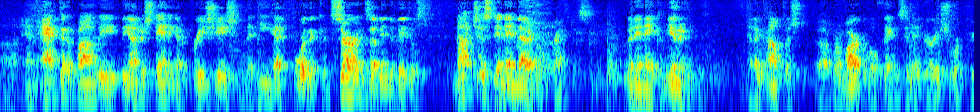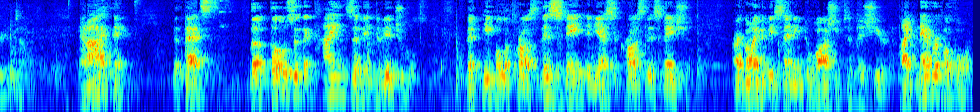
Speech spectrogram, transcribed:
Uh, and acted upon the, the understanding and appreciation that he had for the concerns of individuals, not just in a medical practice, but in a community, and accomplished uh, remarkable things in a very short period of time. And I think that that's, the, those are the kinds of individuals that people across this state and yes, across this nation are going to be sending to Washington this year, like never before.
